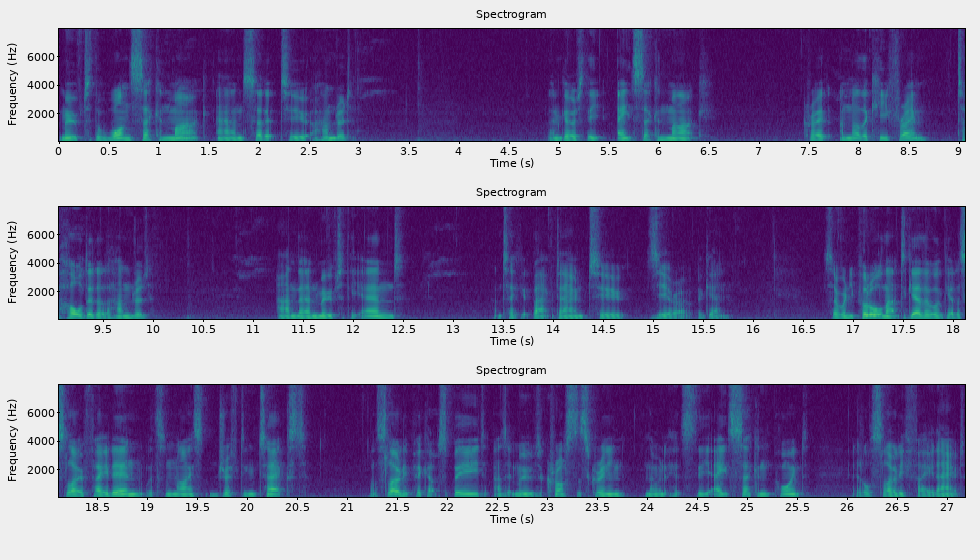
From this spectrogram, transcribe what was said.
move to the 1 second mark and set it to 100, then go to the 8 second mark, create another keyframe to hold it at 100, and then move to the end and take it back down to 0 again. So when you put all that together, we'll get a slow fade in with some nice drifting text. It'll slowly pick up speed as it moves across the screen, and then when it hits the 8 second point, it'll slowly fade out.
